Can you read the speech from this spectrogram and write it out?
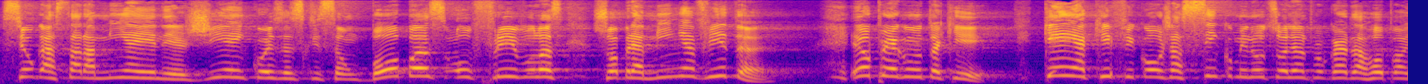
se eu gastar a minha energia em coisas que são bobas ou frívolas sobre a minha vida. Eu pergunto aqui: quem aqui ficou já cinco minutos olhando para o guarda-roupa,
